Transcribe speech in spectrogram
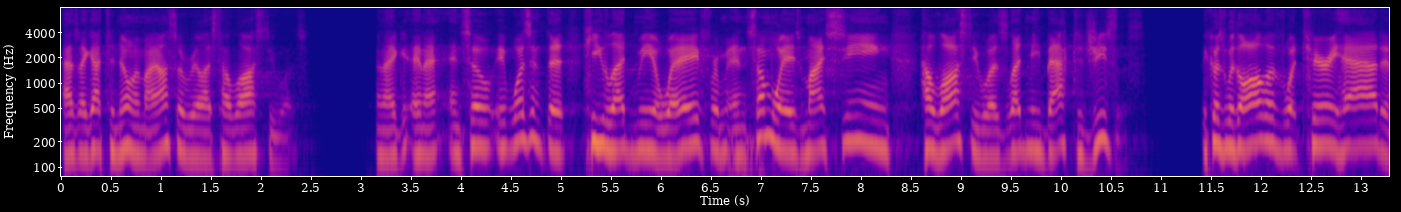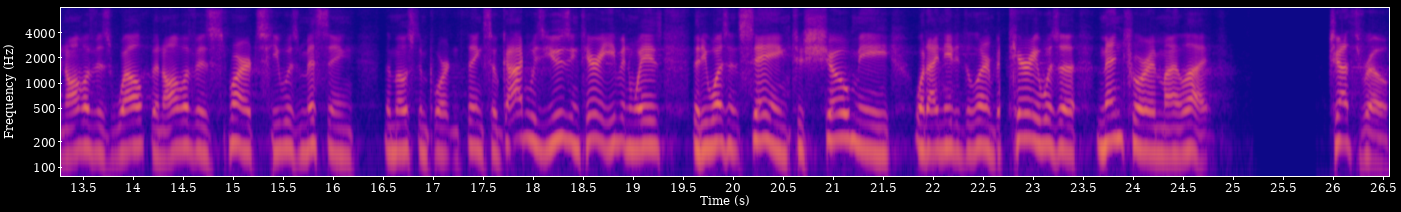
as I got to know him, I also realized how lost he was. And, I, and, I, and so it wasn't that he led me away from, in some ways, my seeing how lost he was led me back to Jesus. Because with all of what Terry had and all of his wealth and all of his smarts, he was missing the most important thing. So God was using Terry even ways that he wasn't saying to show me what I needed to learn. But Terry was a mentor in my life. Jethro,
